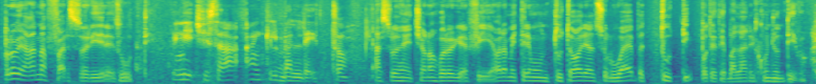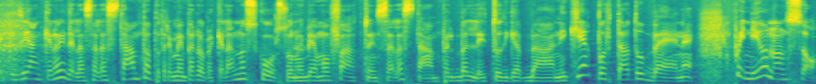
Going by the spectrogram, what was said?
proveranno a far sorridere tutti. Quindi ci sarà anche il balletto. Assolutamente, c'è una coreografia. Ora metteremo un tutorial sul web, tutti potete ballare il congiuntivo. E così anche noi della sala stampa potremmo imparare, perché l'anno scorso noi abbiamo fatto in sala stampa il balletto di Gabbani, che ha portato bene. Quindi io non so,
